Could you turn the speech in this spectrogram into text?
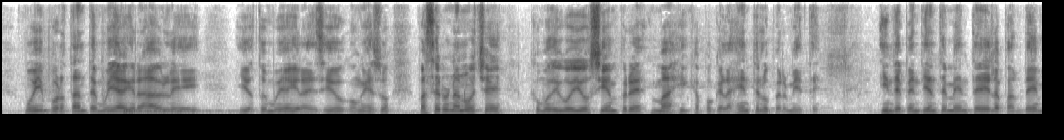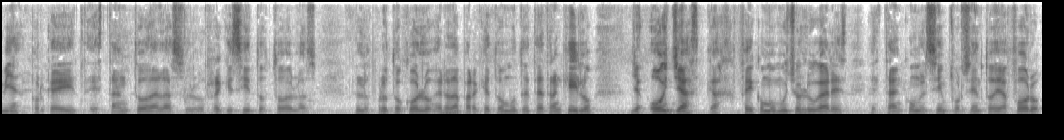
muy importante, muy agradable y, yo estoy muy agradecido con eso. Va a ser una noche, como digo yo, siempre mágica porque la gente lo permite independientemente de la pandemia, porque están todos los requisitos, todos los, protocolos, ¿verdad? Para que todo el mundo esté tranquilo. hoy Jazz Café, como muchos lugares, están con el 100% de aforo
